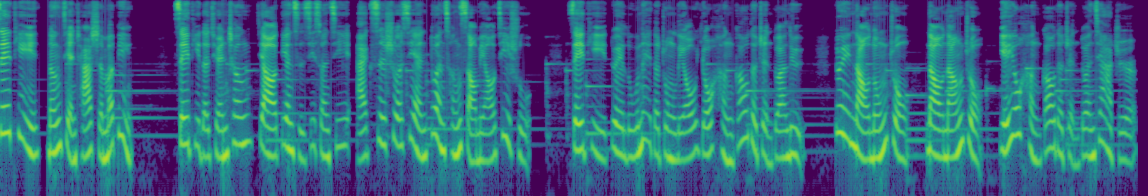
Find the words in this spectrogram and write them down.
CT 能检查什么病？CT 的全称叫电子计算机 X 射线断层扫描技术。CT 对颅内的肿瘤有很高的诊断率，对脑脓肿、脑囊肿也有很高的诊断价值。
